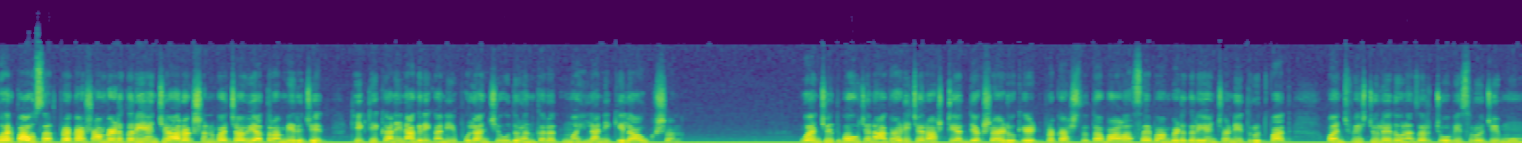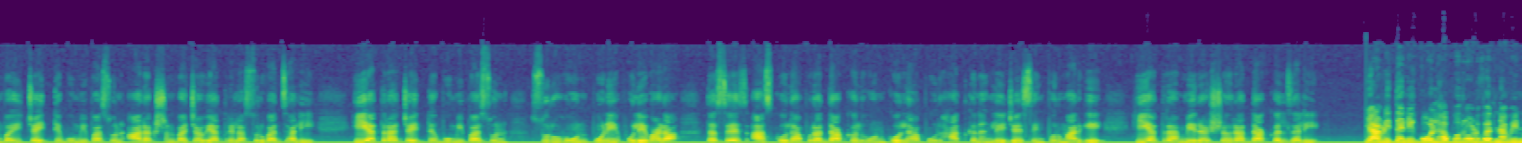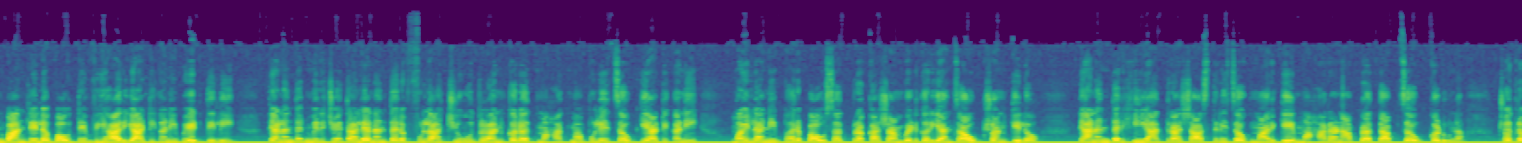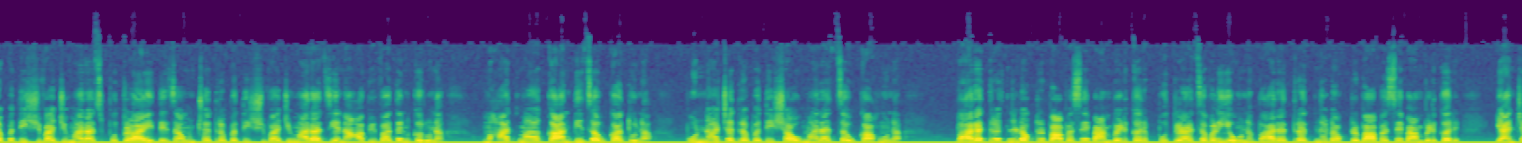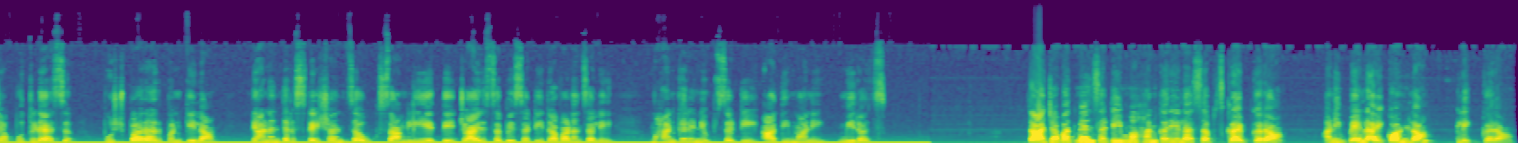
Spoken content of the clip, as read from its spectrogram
भर पावसात प्रकाश आंबेडकर यांची आरक्षण बचाव यात्रा मिरजेत. ठिकठिकाणी नागरिकांनी फुलांची उधळण करत महिलांनी केलं औक्षण. वंचित बहुजन आघाडीचे राष्ट्रीय अध्यक्ष ॲडव्होकेट प्रकाशदत्ता बाळासाहेब आंबेडकर यांच्या नेतृत्वात पंचवीस जुलै दोन हजार चोवीस रोजी मुंबई चैत्यभूमीपासून आरक्षण बचाव यात्रेला सुरुवात झाली. ही यात्रा चैत्यभूमीपासून सुरू होऊन पुणे फुलेवाडा तसेच आज कोल्हापुरात दाखल होऊन कोल्हापूर हातकणंगले जयसिंगपूर मार्गे ही यात्रा मिरज शहरात दाखल झाली. यावेळी त्यांनी कोल्हापूर रोडवर नवीन बांधलेलं बौद्ध विहार या ठिकाणी भेट दिली. त्यानंतर मिरजेत आल्यानंतर फुलाची उधळण करत महात्मा फुले चौक या ठिकाणी महिलांनी भर पावसात प्रकाश आंबेडकर यांचं औक्षण केलं. त्यानंतर ही यात्रा शास्त्री चौक मार्गे महाराणा प्रताप चौककडून छत्रपती शिवाजी महाराज पुतळा येथे जाऊन छत्रपती शिवाजी महाराज यांना अभिवादन करून महात्मा गांधी चौकातून पुन्हा छत्रपती शाहू महाराज चौकाहून भारतरत्न डॉक्टर बाबासाहेब आंबेडकर पुतळ्याजवळ येऊन भारतरत्न डॉक्टर बाबासाहेब आंबेडकर यांच्या पुतळ्यास पुष्पहार अर्पण केला. त्यानंतर स्टेशन चौक सांगली येथे जाहीर सभेसाठी रवाना झाले. महानकरी न्यूजसाठी आदी माने मिरज. ताज्या बातम्यांसाठी महानकरीला सबस्क्राईब करा आणि बेल आयकॉनला क्लिक करा.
